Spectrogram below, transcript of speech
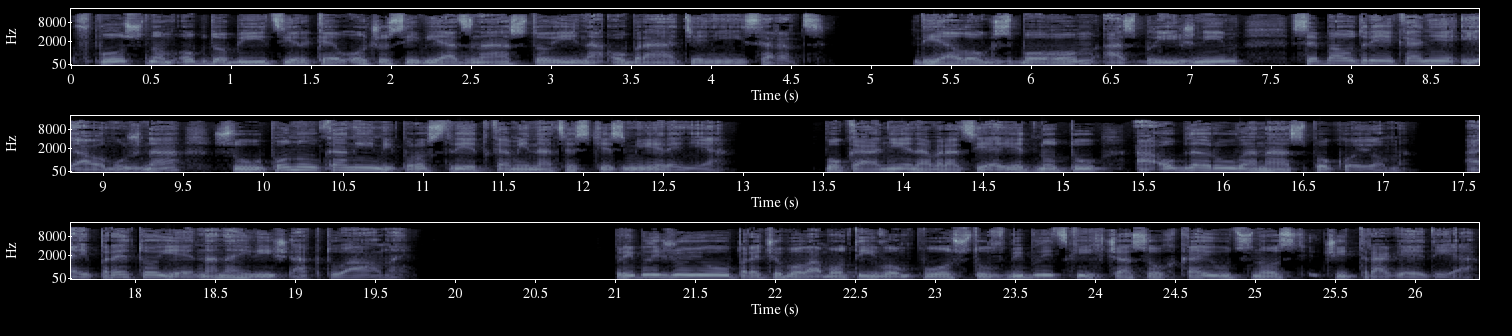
V pôstnom období církev o čosi viac nástojí na obrátení srdc. Dialóg s Bohom a s blížnym, sebaodriekanie i almužna sú ponúkanými prostriedkami na ceste zmierenia. Pokánie navracia jednotu a obdarúva nás pokojom. Aj preto je na najvýš aktuálne. Približujú, prečo bola motívom pôstu v biblických časoch kajúcnosť či tragédia.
